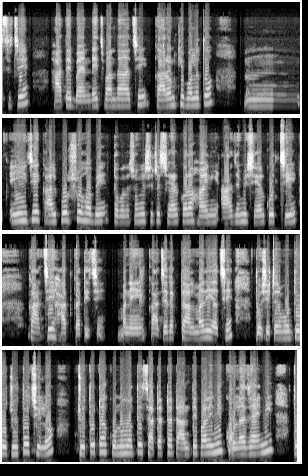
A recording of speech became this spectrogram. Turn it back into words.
এসেছে, হাতে ব্যান্ডেজ বাঁধা আছে। কারণ কি বলতো? এই যে কাল পরশু হবে, তোমাদের সঙ্গে সেটা শেয়ার করা হয়নি। আজ আমি শেয়ার করছি, কাঁচে হাত কাটিছে। মানে কাঁচের একটা আলমারি আছে, তো সেটার মধ্যে ও জুতো ছিল। জুতোটা কোনো মতে শাটারটা টানতে পারেনি, খোলা যায়নি। তো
